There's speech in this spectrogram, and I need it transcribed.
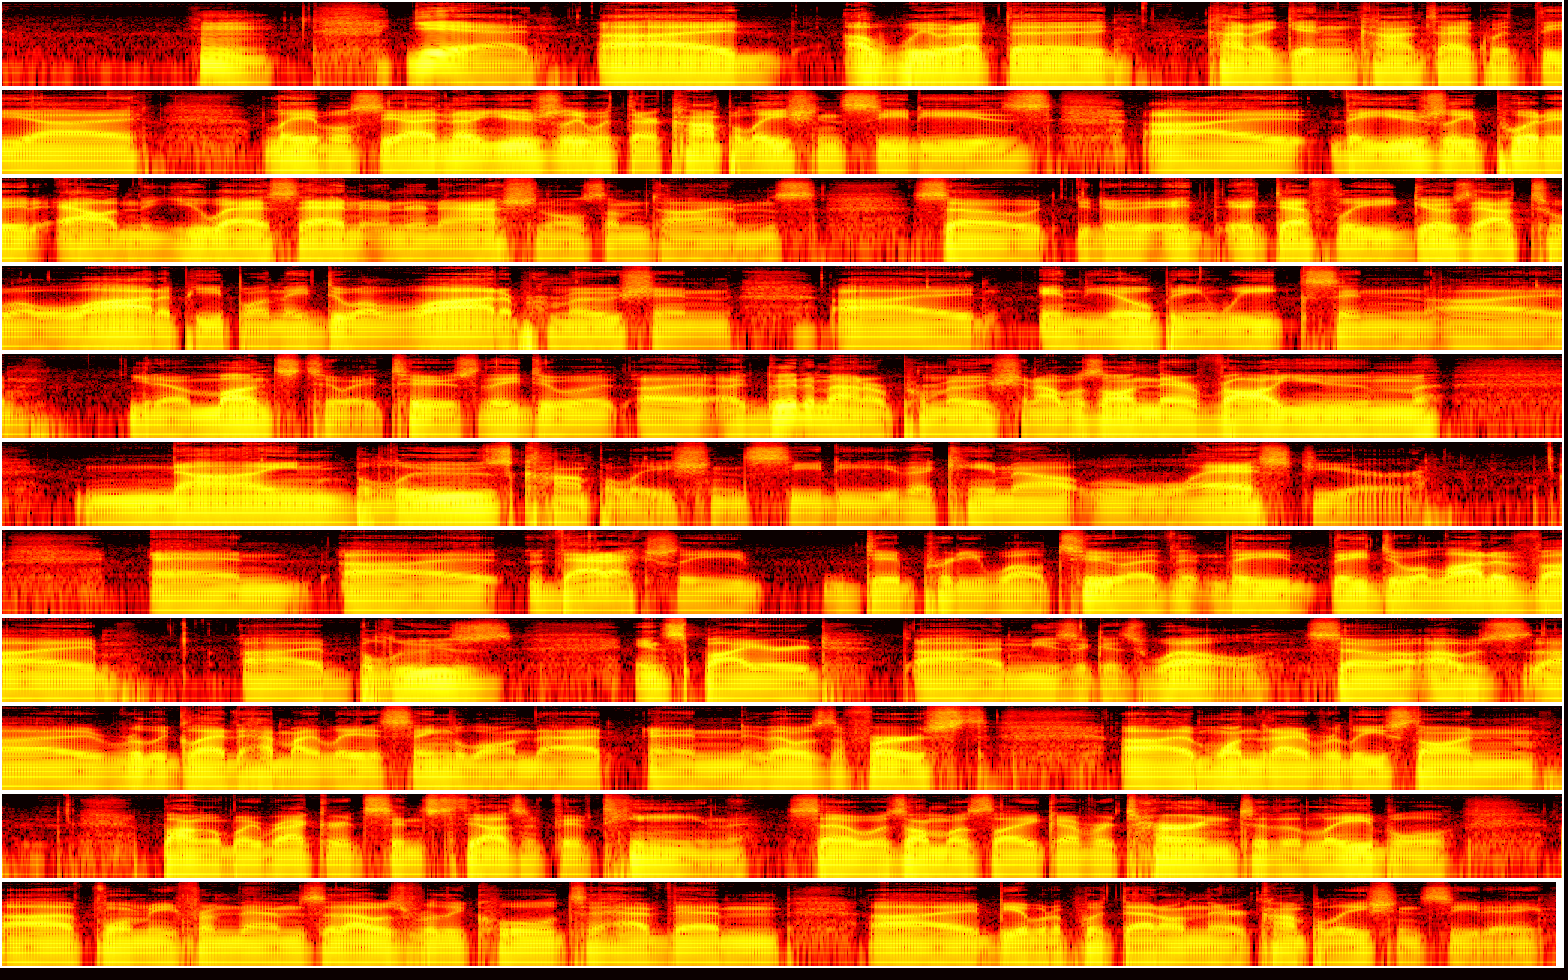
Hmm. Yeah, uh, uh, we would have to kind of get in contact with the uh, label. See, I know usually with their compilation CDs, uh, they usually put it out in the U.S. and international sometimes. So you know, it, it definitely goes out to a lot of people, and they do a lot of promotion uh, in the opening weeks and. Uh, you know, months to it too. So they do a, a, good amount of promotion. I was on their volume nine blues compilation CD that came out last year, and uh, that actually did pretty well too. I think they they do a lot of uh, uh, blues inspired uh, music as well. So I was uh, really glad to have my latest single on that, and that was the first uh, one that I released on. Bongo Boy Records since 2015, so it was almost like a return to the label uh, for me from them. So that was really cool to have them be able to put that on their compilation CD.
